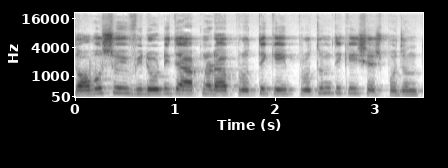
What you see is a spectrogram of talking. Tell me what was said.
তো অবশ্যই ভিডিওটিতে আপনারা প্রত্যেকেই প্রথম থেকেই শেষ পর্যন্ত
